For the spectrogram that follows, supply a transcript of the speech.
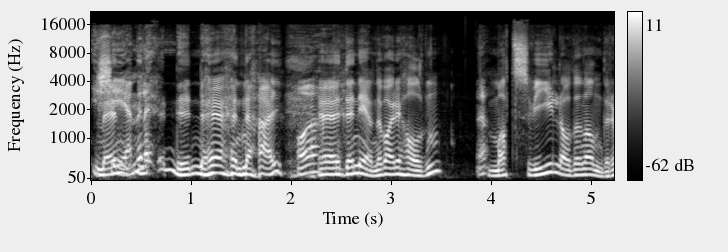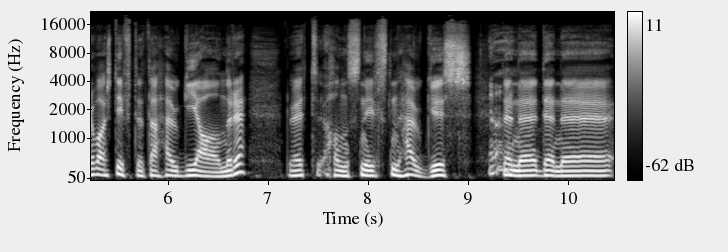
I Skien, eller? Nei, ja. eh, den ene var i Halden. Ja. Mats Wiel, og den andre var stiftet av haugianere. Du vet, Hans Nilsen Hauges, Ja. denne, denne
